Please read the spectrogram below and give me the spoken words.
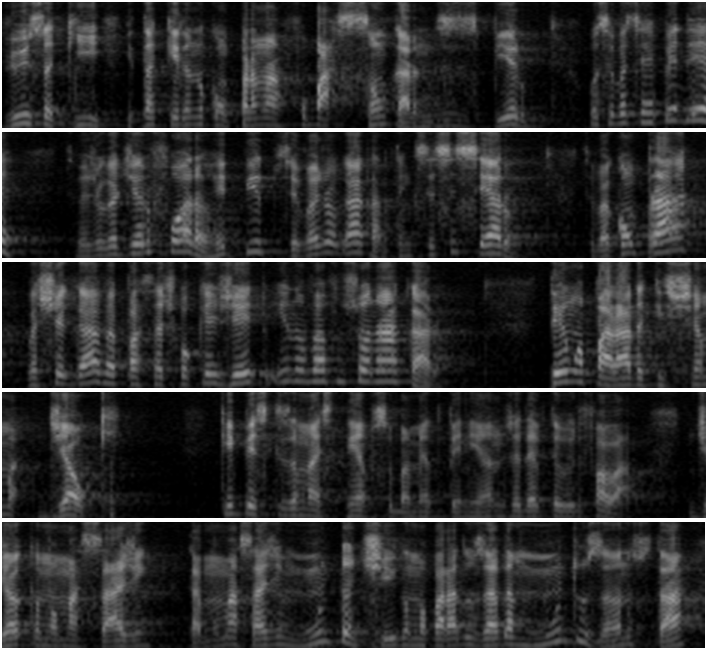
viu isso aqui e está querendo comprar na afobação, cara, no desespero, você vai se arrepender. Você vai jogar dinheiro fora. Eu repito, você vai jogar, cara, tem que ser sincero. Você vai comprar, vai chegar, vai passar de qualquer jeito e não vai funcionar, cara. Tem uma parada que se chama Jelk. Quem pesquisa mais tempo sobre aumento peniano já deve ter ouvido falar. Jelk é uma massagem Tá uma massagem muito antiga, uma parada usada há muitos anos, tá?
